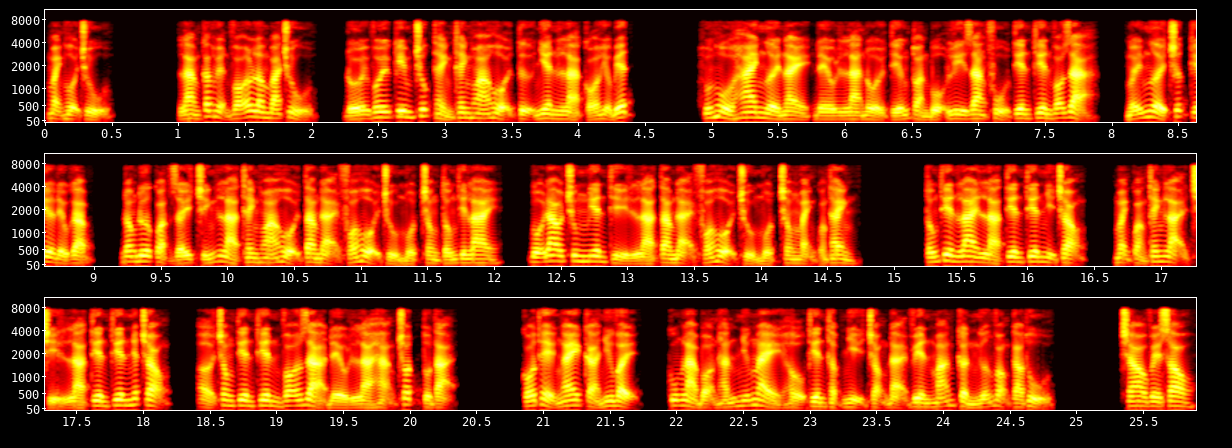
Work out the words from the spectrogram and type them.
mạnh hội chủ. Làm các huyện võ lâm bá chủ, đối với kim trúc thành thanh hoa hội tự nhiên là có hiểu biết huống hồ hai người này đều là nổi tiếng toàn bộ ly giang phủ tiên thiên võ giả, mấy người trước kia đều gặp, đong đưa quạt giấy chính là thanh hóa hội tam đại phó hội chủ một trong tống thiên lai, bộ đao trung niên thì là tam đại phó hội chủ một trong mạnh quảng thanh. Tống thiên lai là tiên thiên nhị trọng, mạnh quảng thanh lại chỉ là tiên thiên nhất trọng, ở trong tiên thiên võ giả đều là hạng chót tồn tại. Có thể ngay cả như vậy, cũng là bọn hắn những n à y hậu thiên thập nhị trọng đại viên mãn cần ngưỡng vọng cao thủ. Trao về sau,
